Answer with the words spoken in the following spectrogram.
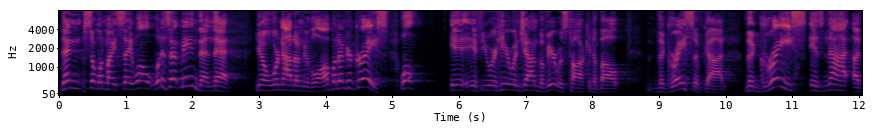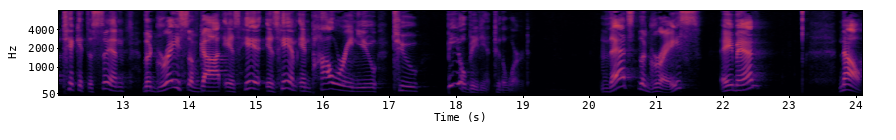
Then someone might say, well, what does that mean then that you know, we're not under the law, but under grace. Well, if you were here when John Bevere was talking about the grace of God, the grace is not a ticket to sin. The grace of God is, is Him empowering you to be obedient to the word. That's the grace. Amen. Now,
